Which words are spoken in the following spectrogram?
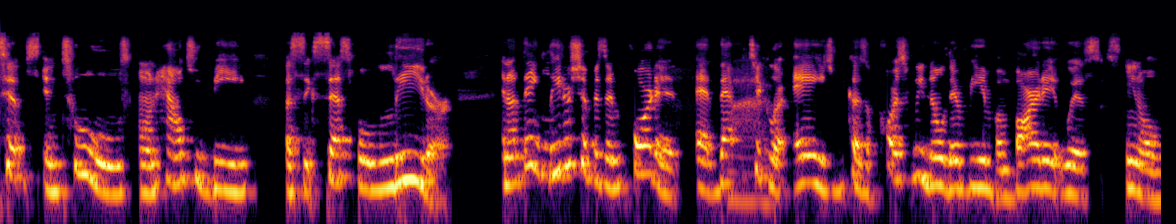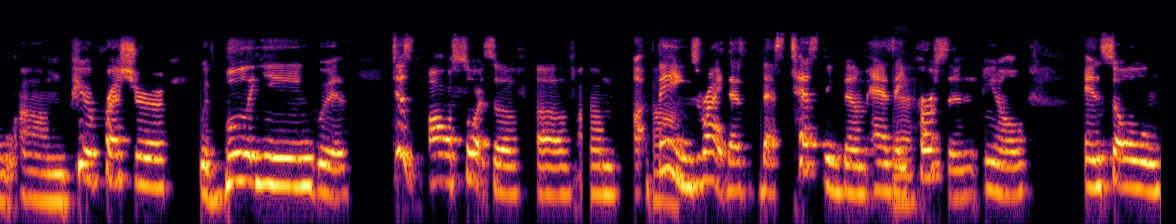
tips and tools on how to be a successful leader. And I think leadership is important at that particular age because, of course, we know they're being bombarded with, you know, um, peer pressure, with bullying, with just all sorts of of um, uh, things, right? That's that's testing them as yeah. a person, you know. And so,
